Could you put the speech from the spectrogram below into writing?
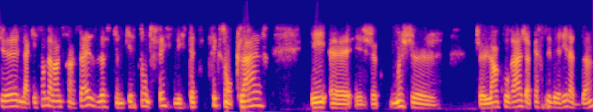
que la question de la langue française, là, c'est une question de fait. Les statistiques sont claires et, euh, et je, moi, je, l'encourage à persévérer là-dedans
